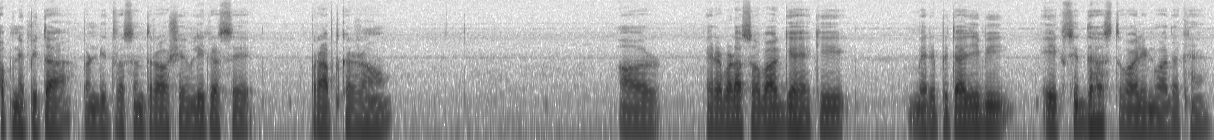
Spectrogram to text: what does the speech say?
अपने पिता पंडित वसंत राव शेवलीकर से प्राप्त कर रहा हूँ। और मेरा बड़ा सौभाग्य है कि मेरे पिताजी भी एक सिद्धहस्त वायलिन वादक हैं,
